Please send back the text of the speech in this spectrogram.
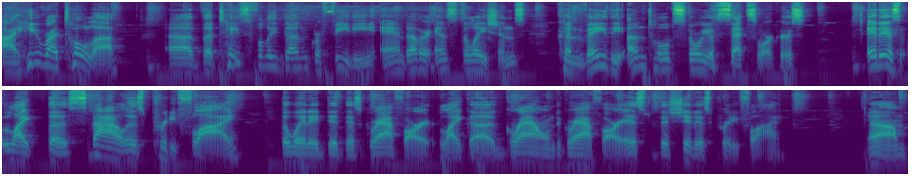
Ahiritola, uh, the tastefully done graffiti and other installations convey the untold story of sex workers. It is like the style is pretty fly. The way they did this graph art, like uh, ground graph art, it's this shit is pretty fly. Um,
